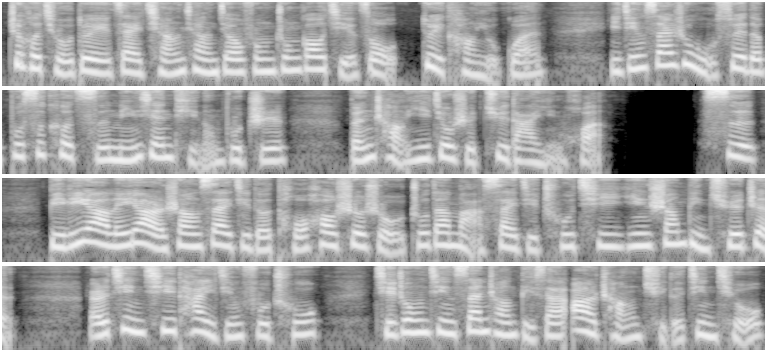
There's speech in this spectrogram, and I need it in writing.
这和球队在强强交锋中高节奏对抗有关。已经三十五岁的布斯克茨明显体能不支，本场依旧是巨大隐患。四，比利亚雷亚尔上赛季的头号射手朱丹马赛季初期因伤病缺阵，而近期他已经复出，其中近三场比赛二场取得进球，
